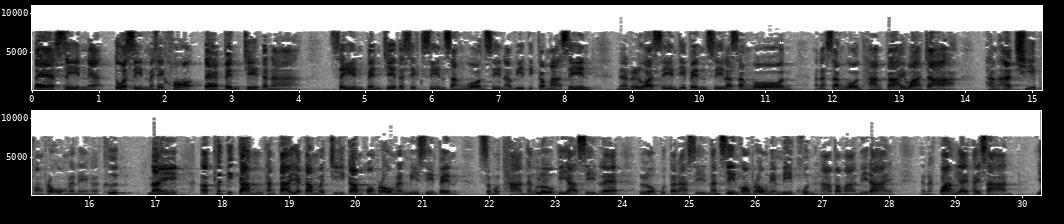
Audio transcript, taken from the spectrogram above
แต่ศีลเนี่ยตัวศีลไม่ใช่ข้อ แต่เป็นเจตนา ศีลเป็นเจตสิกศีล สังวรศีล อวีติกมะศีลเนี่ยหรือว่าศีลที่เป็นศีลสังวรนะสังวรทางกายวาจา ทั้งอาชีพของพระองค์นั่นเองคือในพฤติกรรม ทั้งกายกรรมวจีกรรมของพระองค์นั้นมีศีลเป็นสมุทฐานทั้งโลกิยะศีลและโลกุตระศีลนั้นศีลของพระองค์นี่มีคุณหาประมาณไม่ได้นะกว้างใหญ่ไพศาล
